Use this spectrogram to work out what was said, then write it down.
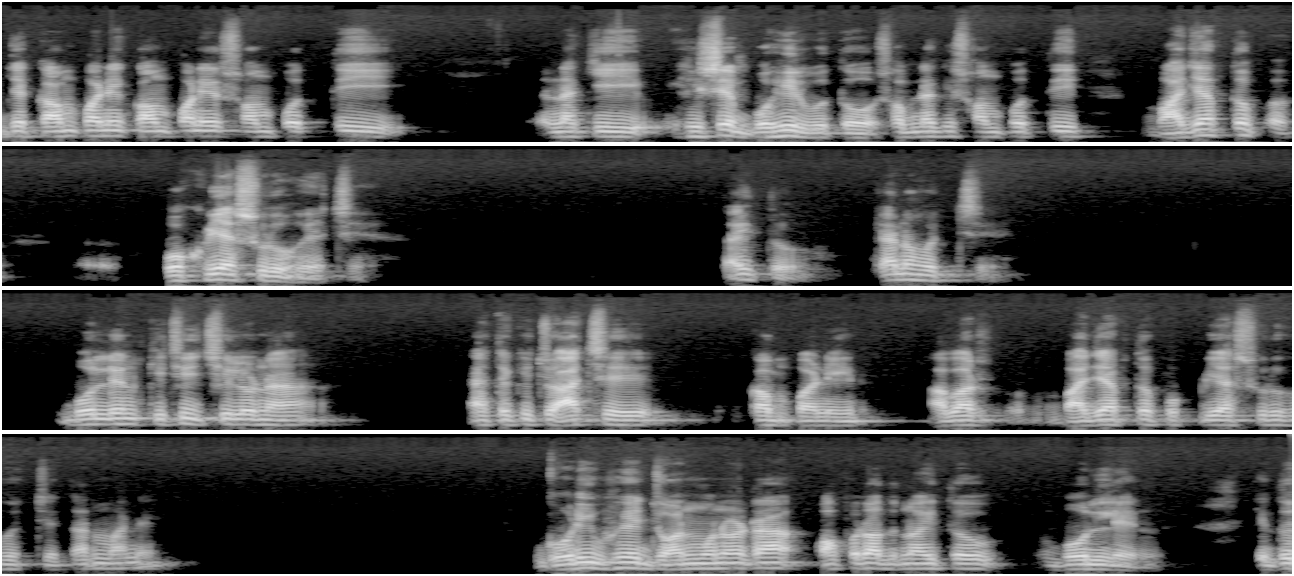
যে কোম্পানি কোম্পানির সম্পত্তি নাকি হিসেব বহির্ভূত, সব নাকি সম্পত্তি বাজেয়াপ্ত প্রক্রিয়া শুরু হয়েছে। তাই তো? কেন হচ্ছে? বললেন কিছুই ছিল না, এত কিছু আছে কোম্পানির আবার বাজেয়াপ্ত প্রক্রিয়া শুরু হচ্ছে, তার মানে? গরিব হয়ে জন্মানোটা অপরাধ নয় তো বললেন। কিন্তু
